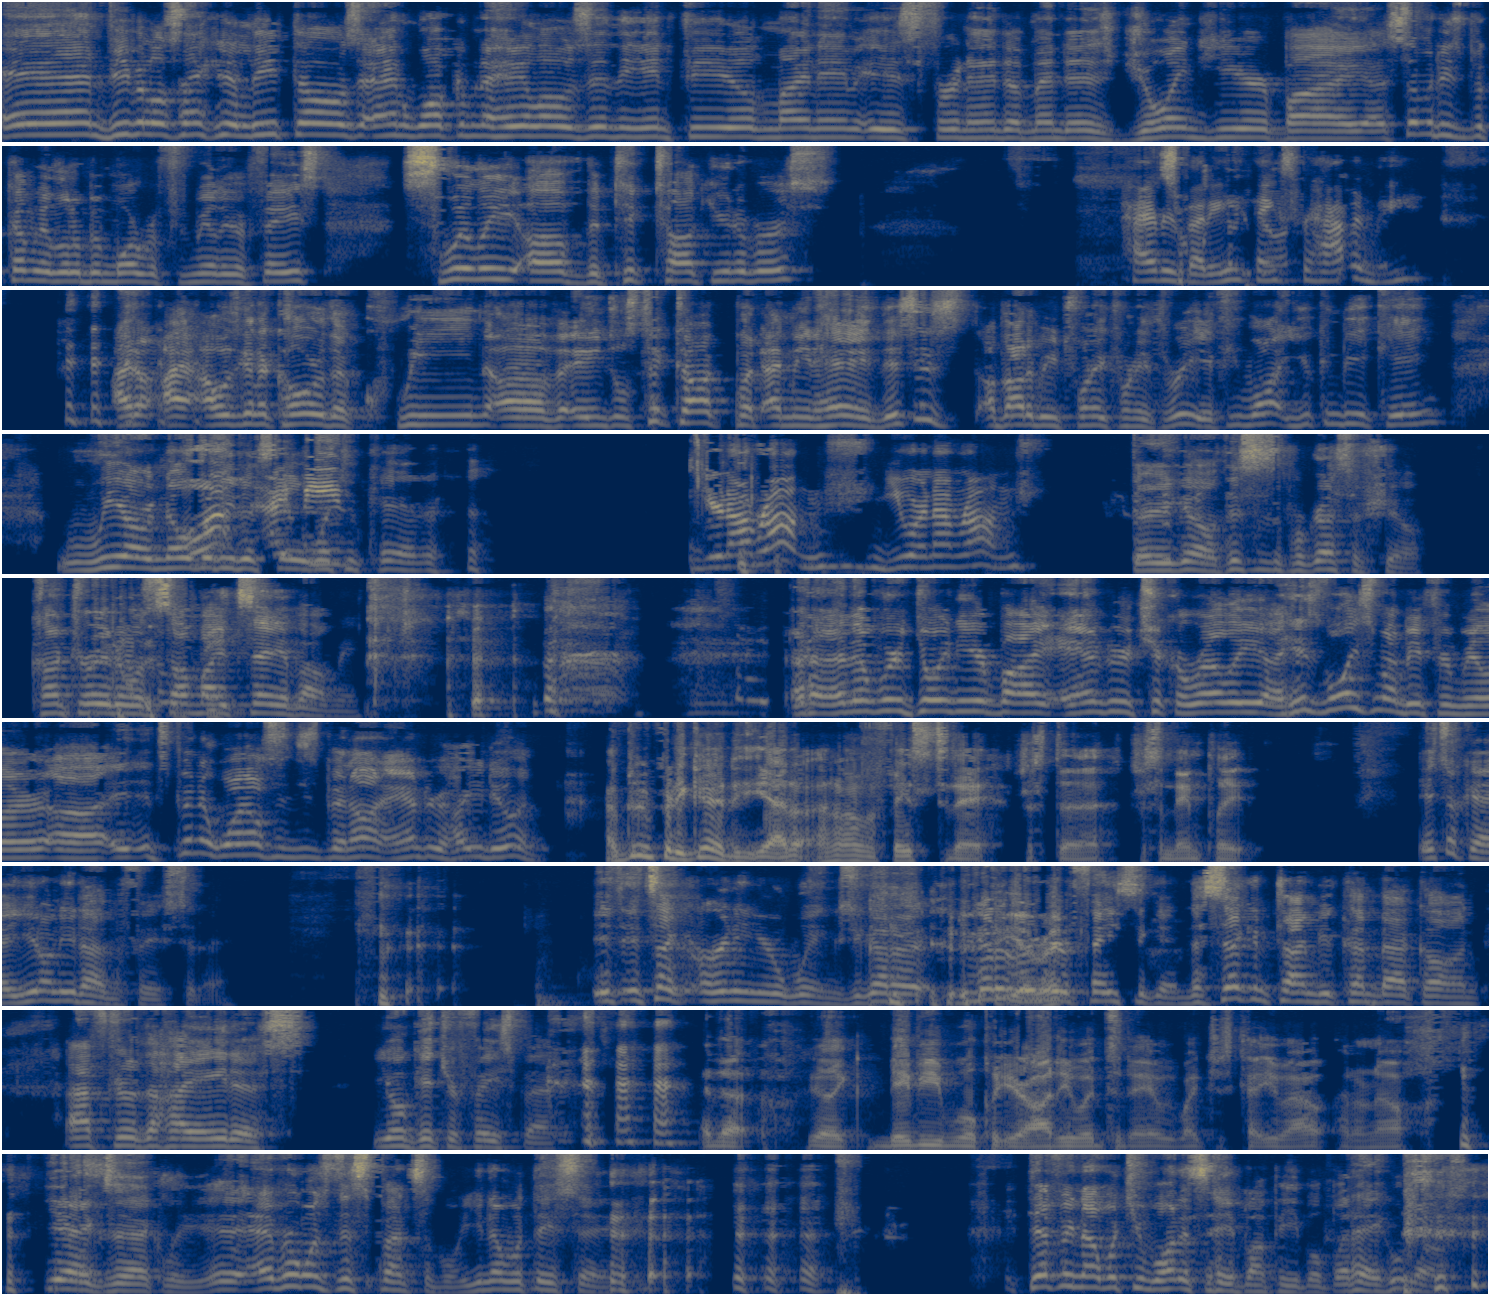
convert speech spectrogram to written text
And Viva Los Angelitos, and welcome to Halos in the Infield. My name is Fernando Mendez, joined here by uh, somebody who's becoming a little bit more of a familiar face, Swilly of the TikTok universe. Hi, everybody. Thanks for having me. I don't. I, I was going to call her the queen of Angels TikTok, but I mean, hey, this is about to be 2023. If you want, you can be a king. We are nobody Well, to say I mean- what you can. You're not wrong. You are not wrong. there you go. This is a progressive show, contrary to what some might say about me. and then we're joined here by Andrew Ciccarelli. Uh, his voice might be familiar. Uh, it, has been a while since he's been on. Andrew, how you doing? I'm doing pretty good. Yeah, I don't, I don't have a face today. Just a just a nameplate. It's okay. You don't need to have a face today. It's it's like earning your wings. You gotta you gotta Yeah, earn your face again. The second time you come back on after the hiatus, you'll get your face back. And uh, you're like, maybe we'll put your audio in today. We might just cut you out. I don't know. Yeah, exactly. Everyone's dispensable. You know what they say. Definitely not what you want to say about people, but hey, who knows?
